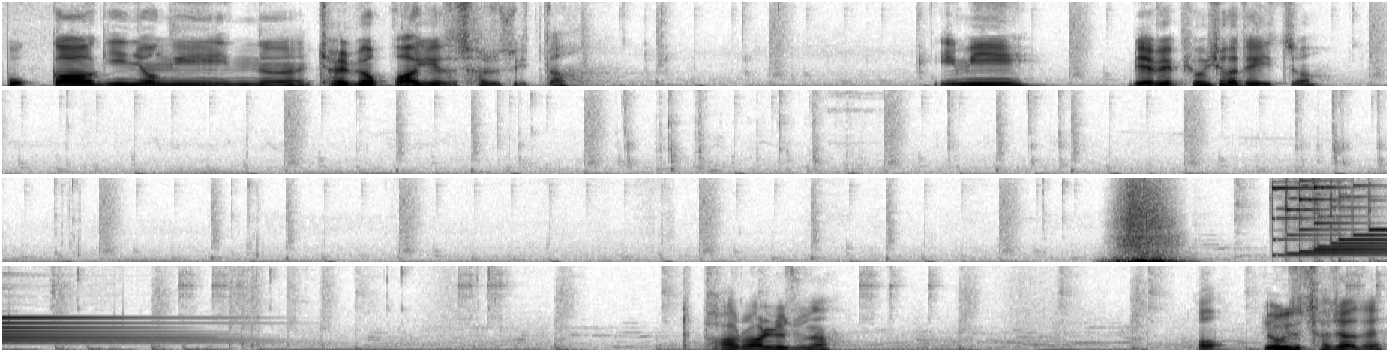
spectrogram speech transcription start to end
목각 인형이 있는 절벽 바위에서 찾을 수 있다? 이미 맵에 표시가 돼 있죠? 바로 알려주나? 어? 여기서 찾아야 돼?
